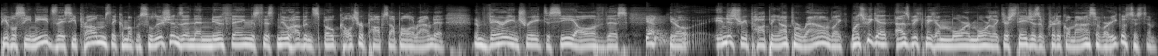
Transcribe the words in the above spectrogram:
People see needs, they see problems, they come up with solutions, and then new things, this new hub and spoke culture pops up all around it. And I'm very intrigued to see all of this, yeah. you know, industry popping up around. Like once we get, as we become more and more, like there's stages of critical mass of our ecosystem.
